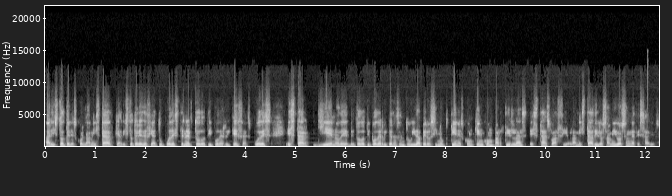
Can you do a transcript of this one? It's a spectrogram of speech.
Aristóteles con la amistad, que Aristóteles decía, tú puedes tener todo tipo de riquezas, puedes estar lleno de, todo tipo de riquezas en tu vida, pero si no tienes con quién compartirlas, estás vacío. La amistad y los amigos son necesarios.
